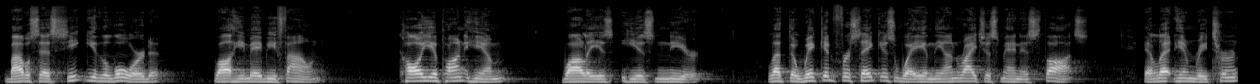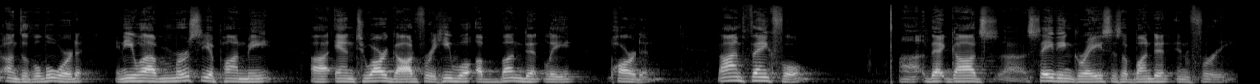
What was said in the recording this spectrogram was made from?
The Bible says, Seek ye the Lord while he may be found, call ye upon him while he is, he is near. Let the wicked forsake his way, and the unrighteous man his thoughts, and let him return unto the Lord and he will have mercy upon me uh, and to our God, for he will abundantly pardon. Now, I'm thankful uh, that God's uh, saving grace is abundant and free.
